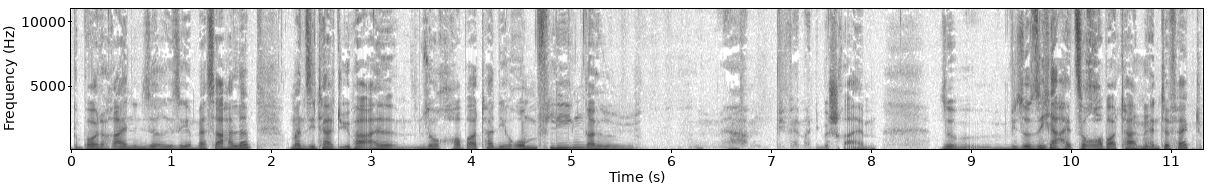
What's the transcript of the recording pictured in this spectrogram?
Gebäude rein, in diese riesige Messerhalle. Und man sieht halt überall so Roboter, die rumfliegen. Also, ja, wie will man die beschreiben? So, wie so Sicherheitsroboter Mhm. im Endeffekt.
